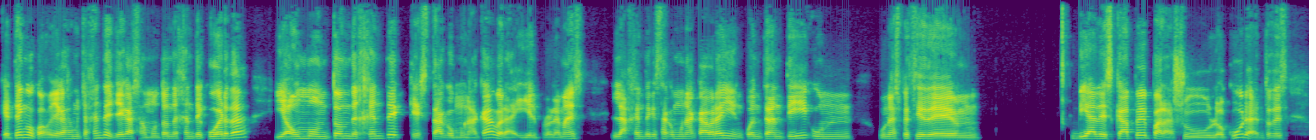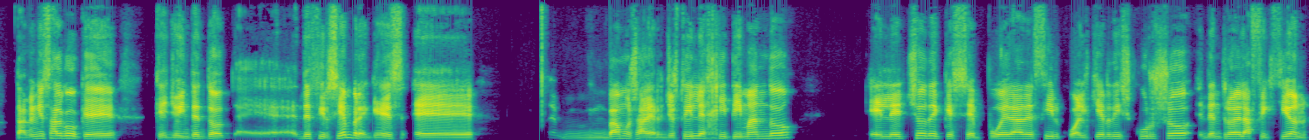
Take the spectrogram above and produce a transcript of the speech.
que, tengo, cuando llegas a mucha gente, llegas a un montón de gente cuerda y a un montón de gente que está como una cabra. Y el problema es la gente que está como una cabra y encuentra en ti una especie de mm, vía de escape para su locura. Entonces, también es algo que, yo intento eh, decir siempre, que es, eh, vamos a ver, yo estoy legitimando el hecho de que se pueda decir cualquier discurso dentro de la ficción.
